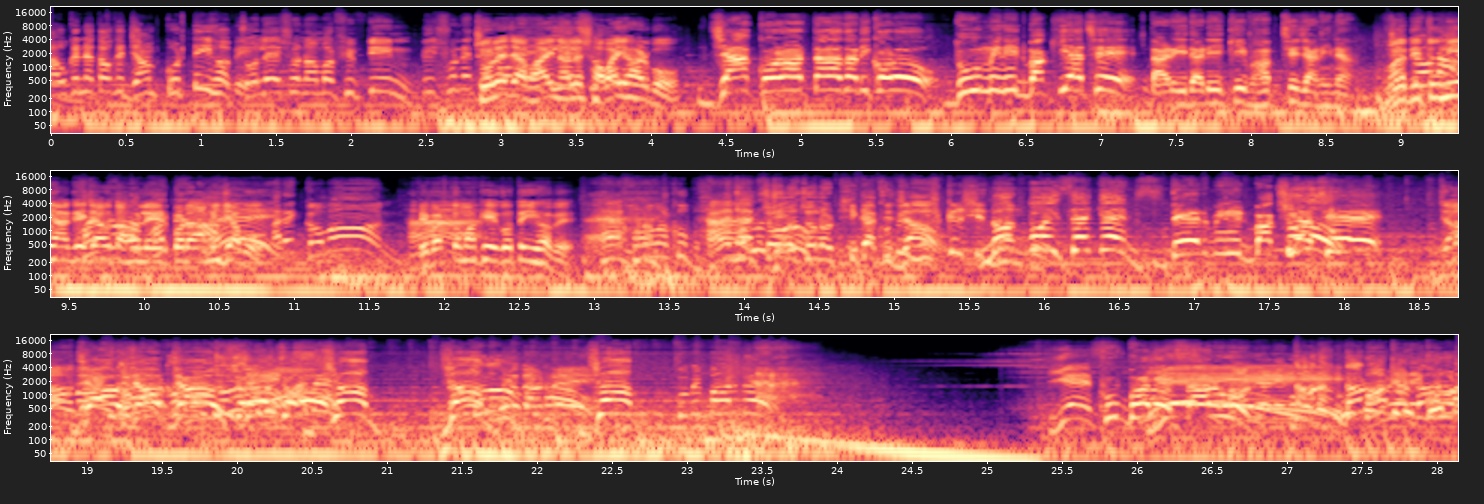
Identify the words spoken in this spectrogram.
কাউকে না কাউকে জাম্প করতেই হবে। চলে এসো নাম্বার 15 পিছনে চলে যা ভাই নাহলে সবাই হারবো। যা করার তাড়াতাড়ি করো। দু মিনিট বাকি আছে। দাঁড়িয়ে দাঁড়িয়ে কি ভাবছে জানি না। যদি তুমি আগে যাও তাহলে এরপরে আমি যাব। আরে কাম অন এবার তোমাকে এগোতেই হবে। এখন আমার খুব হ্যাঁ ভয় হ্যাঁ চলো চলো ঠিক আছে যাও। মুশকিল সিদ্ধান্ত। নব্বই সেকেন্ড দেড় মিনিট বাকি আছে। যাও যাও যাও যাও চলো চলো জাম্প জাম্প জাম্প ইয়েস খুব ভালো, দারুণ। দারুণ, দারুণ, দারুণ,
